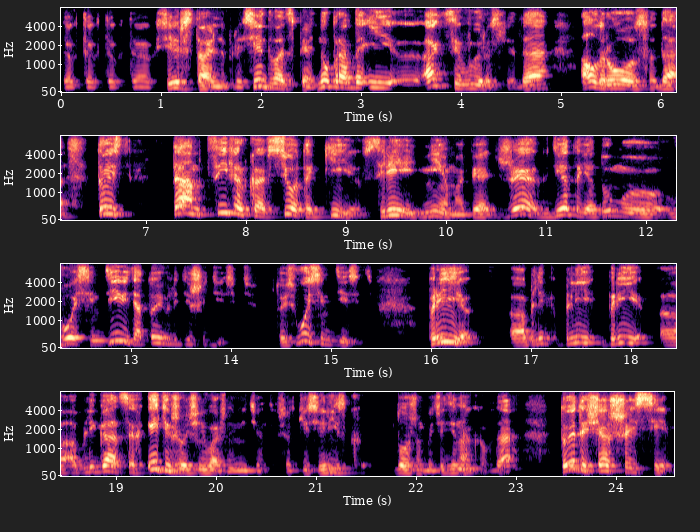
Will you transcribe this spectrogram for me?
так, так, так, так. Северсталь, например, 7,25. Ну, правда, и э, акции выросли, да, Алроса, да. То есть там циферка все-таки в среднем, опять же, где-то, я думаю, 8-9, а то и, глядишь, и 10. То есть 8-10. При, при, при э, облигациях этих же очень важных эмитентов, все-таки если риск должен быть одинаков, да, то это сейчас 6-7.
